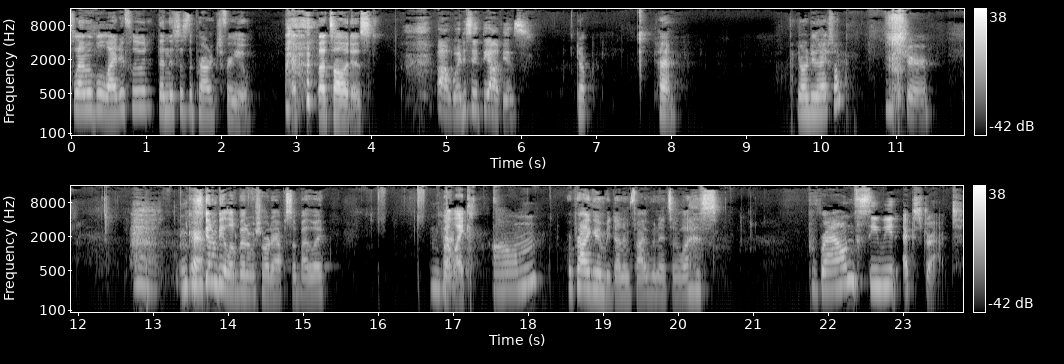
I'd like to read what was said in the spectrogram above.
flammable lighter fluid? Then this is the product for you. That's, that's all it is. Wow, way to state the obvious. Yep. Okay. You want to do the next one? Sure. Okay. This is gonna be a little bit of a shorter episode, by the way. But like, Um, We're probably gonna be done in five minutes or less. Brown seaweed extract.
